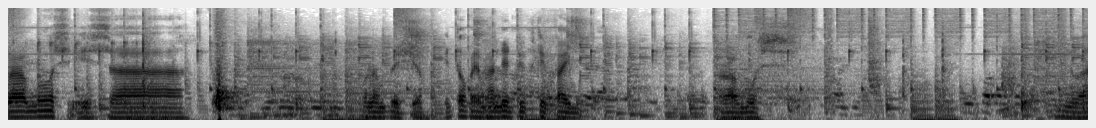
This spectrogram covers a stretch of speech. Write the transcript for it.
Rabus is uh, walang presyo ito 555 Rabus diba?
